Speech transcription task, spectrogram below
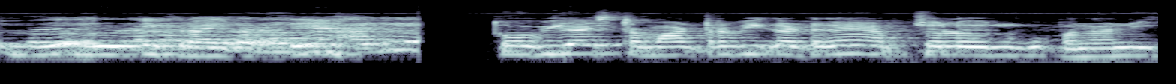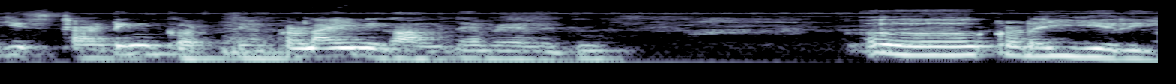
मतलब रोटी फ्राई करते हैं। तो अभी गाइस टमाटर भी कट गए अब चलो इनको बनाने की स्टार्टिंग करते हैं, कढ़ाई निकालते हैं पहले तो। कढ़ाई ये रही।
